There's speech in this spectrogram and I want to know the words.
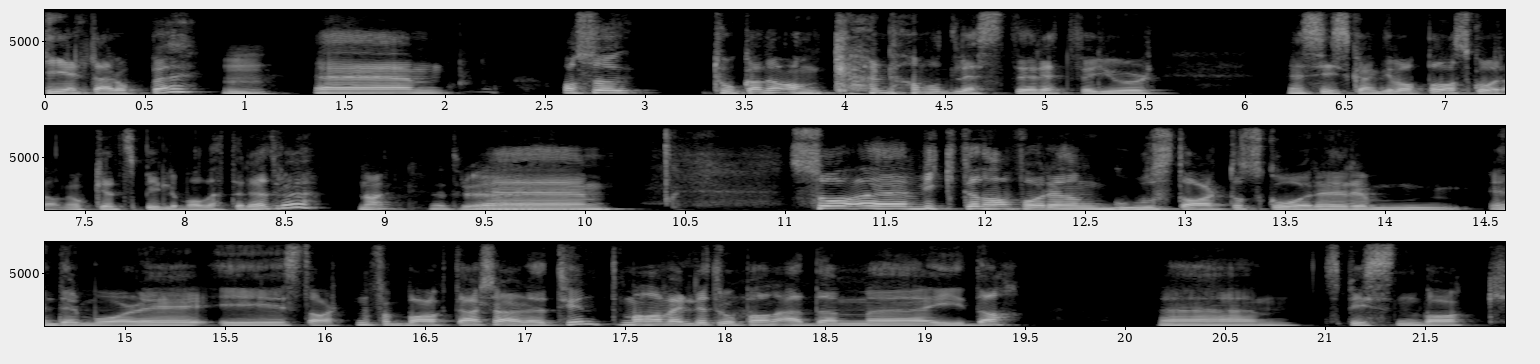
helt der oppe. Mm. Eh, og så tok han jo ankeren da mot Leicester rett før jul sist gang de var oppe, da skåra han jo ikke et spillemål etter det, tror jeg. Nei, det tror jeg. Eh, så eh, viktig at han får en god start og skårer mm, en del mål i, i, starten, for bak der så er det tynt. Man har veldig tro på han Adam eh, Ida, eh, spissen bak,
